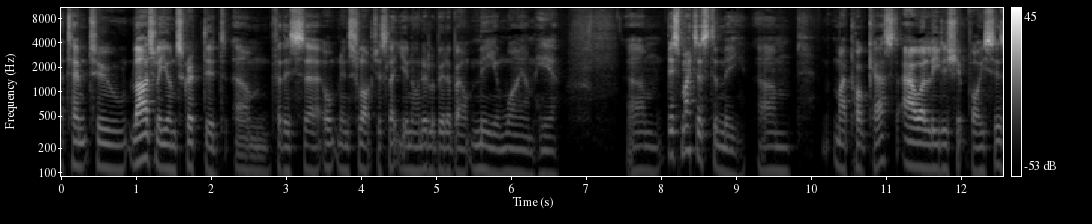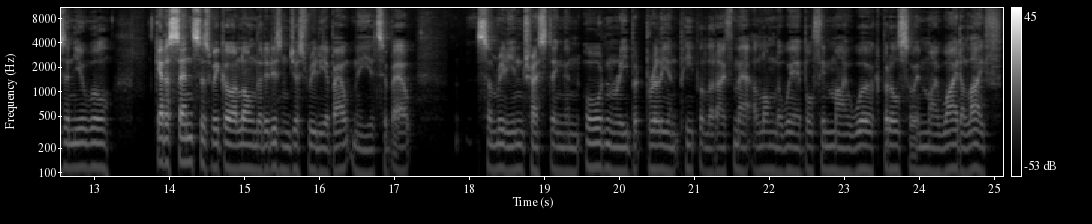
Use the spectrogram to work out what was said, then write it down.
attempt to largely unscripted um, for this uh, opening slot. Just let you know a little bit about me and why I'm here. Um, this matters to me. Um, my podcast, Our Leadership Voices, and you will get a sense as we go along that it isn't just really about me, it's about some really interesting and ordinary but brilliant people that I've met along the way, both in my work but also in my wider life.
